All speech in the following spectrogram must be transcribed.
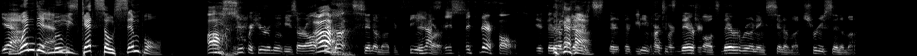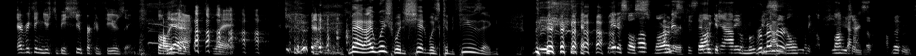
Yeah. when did Yeah. movies get so simple? Ah, These superhero movies are all Ugh. they're not cinema, they're theme They're not, parks. it's, it's their fault. It- they're Yeah. events, they're, they're theme parks. It's their weird. fault. They're ruining cinema, true cinema. Everything used to be super confusing. But like, Yeah. way. Man, I wish when shit was confusing. Made us all Well, smarter because then we could think movie Remember- not knowing through what the the fuck I confusion, saw. but we couldn't.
